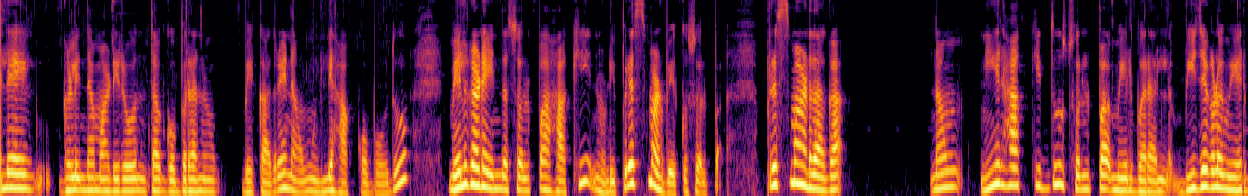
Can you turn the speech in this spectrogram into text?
ಎಲೆಗಳಿಂದ ಮಾಡಿರುವಂಥ ಗೊಬ್ಬರನೂ ಬೇಕಾದರೆ ನಾವು ಇಲ್ಲಿ ಹಾಕ್ಕೋಬೋದು. ಮೇಲ್ಗಡೆಯಿಂದ ಸ್ವಲ್ಪ ಹಾಕಿ ನೋಡಿ, ಪ್ರೆಸ್ ಮಾಡಬೇಕು ಸ್ವಲ್ಪ. ಪ್ರೆಸ್ ಮಾಡಿದಾಗ ನಾವು ನೀರು ಹಾಕಿದ್ದು ಸ್ವಲ್ಪ ಮೇಲೆ ಬರಲ್ಲ, ಬೀಜಗಳು ಮೇಲ್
